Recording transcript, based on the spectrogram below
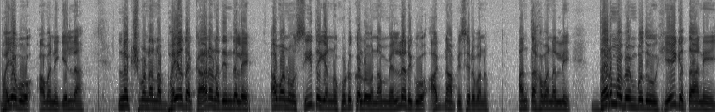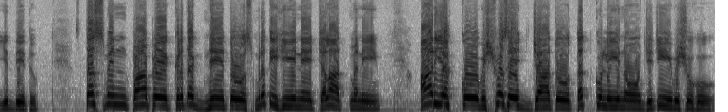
ಭಯವು ಅವನಿಗಿಲ್ಲ. ಲಕ್ಷ್ಮಣನ ಭಯದ ಕಾರಣದಿಂದಲೇ ಅವನು ಸೀತೆಯನ್ನು ಹುಡುಕಲು ನಮ್ಮೆಲ್ಲರಿಗೂ ಆಜ್ಞಾಪಿಸಿರುವನು. ಅಂತಹವನಲ್ಲಿ ಧರ್ಮವೆಂಬುದು ಹೇಗೆ ತಾನೇ ಇದ್ದೀತು? ತಸ್ಮಿನ್ ಪಾಪೆ ಕೃತಜ್ಞೇತು ಸ್ಮೃತಿಹೀನೆ ಚಲಾತ್ಮನಿ, ಆರ್ಯಕ್ಕೋ ವಿಶ್ವಸೇಜ್ಜಾತು ತತ್ಕುಲೀನೋ ಜಿಜೀವಿಷುಹು.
